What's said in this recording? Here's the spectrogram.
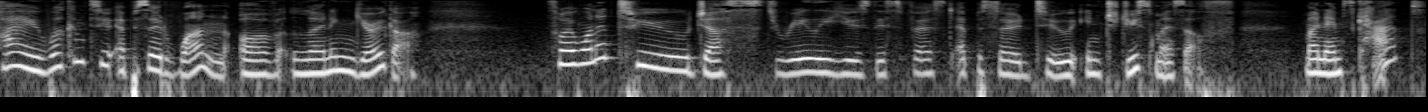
Hi, welcome to episode one of Learning Yoga. So, I wanted to just really use this first episode to introduce myself. My name's Kat,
